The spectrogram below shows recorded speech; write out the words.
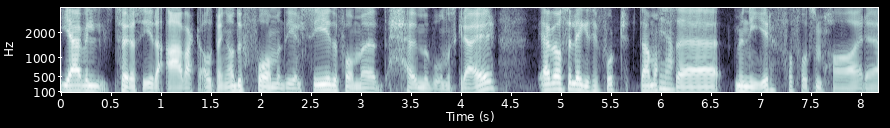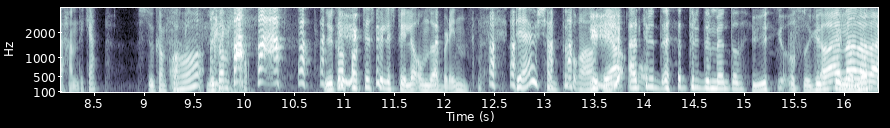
jeg vil tørre å si det er verdt alle penga. Du får med DLC, du får med haug med bonusgreier. Jeg vil også legge til fort. Det er masse menyer for folk som har handikap. Så du kan, fakt du, kan fa du kan faktisk spille spillet om du er blind. Det er jo kjempebra. Ja, Jeg trodde, jeg trodde du mente at hun også kunne Nei, spille nei, nei,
